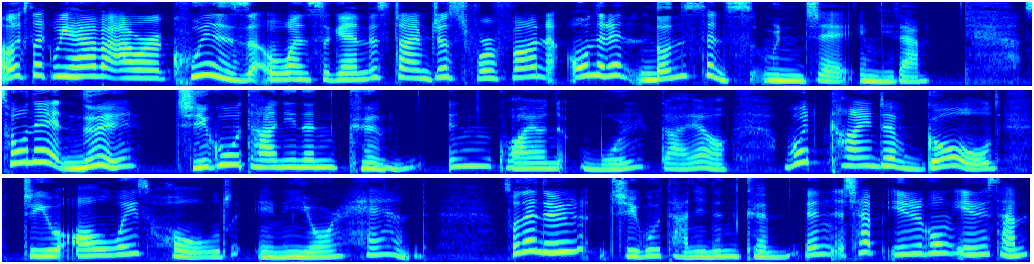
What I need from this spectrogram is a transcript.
It looks like we have our quiz once again. This time just for fun. 오늘은 nonsense 문제입니다. 손에 늘 쥐고 다니는 금은 과연 뭘까요? What kind of gold do you always hold in your hand? 손에 늘 쥐고 다니는 금은 샵 1013,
